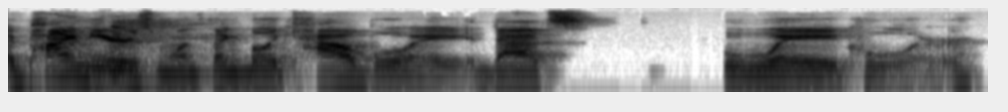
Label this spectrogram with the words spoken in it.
a pioneer is one thing, but like cowboy, that's way cooler.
